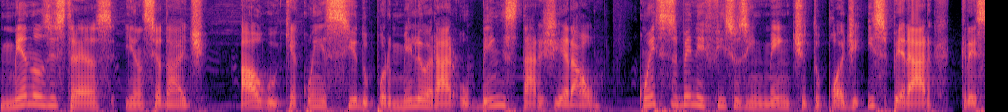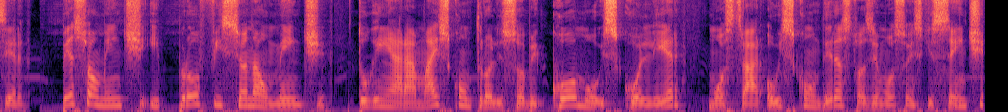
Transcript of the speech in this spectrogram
menos estresse e ansiedade, algo que é conhecido por melhorar o bem-estar geral. Com esses benefícios em mente, tu pode esperar crescer pessoalmente e profissionalmente. Tu ganhará mais controle sobre como escolher mostrar ou esconder as tuas emoções que sente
